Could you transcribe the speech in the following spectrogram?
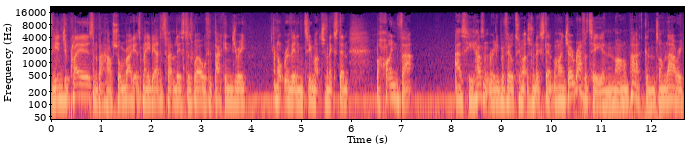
the injured players and about how Sean Raggett has maybe added to that list as well with his back injury, not revealing too much of an extent behind that as he hasn't really revealed too much of an extent behind Joe Rafferty and Marlon Pack and Tom Lowery,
